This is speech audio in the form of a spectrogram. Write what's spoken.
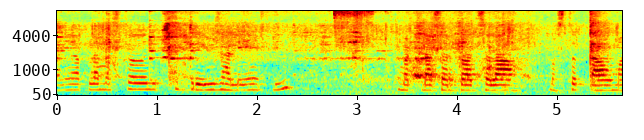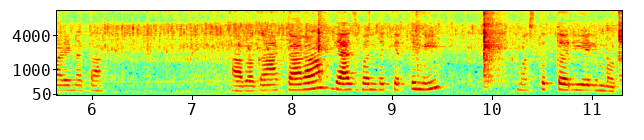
आणि आपला मस्त लिपस्टिक ग्रेव्ही झाली आहे आपली. मटणासारखा चला. मस्त ताव मारेन आता. हा बघा आता ना गॅस बंद करते मी. मस्त तरी येईल मग.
